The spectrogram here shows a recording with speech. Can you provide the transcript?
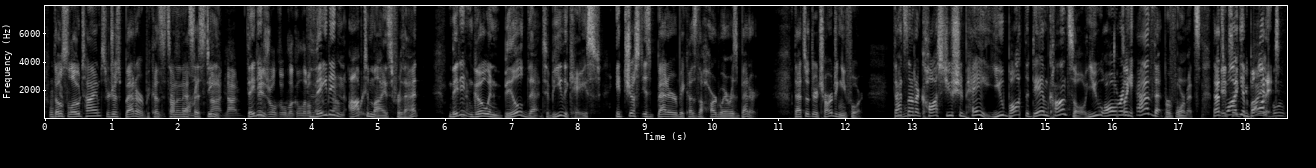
mm-hmm. those load times are just better because it's on an ssd Not, not They didn't- visuals will look a little. they didn't optimize for that they didn't go and build that to be the case it just is better because the hardware is better that's what they're charging you for that's Mm-hmm. not a cost you should pay. You bought the damn console. You already like- have that performance. That's why like you, buy bought it. Blu-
